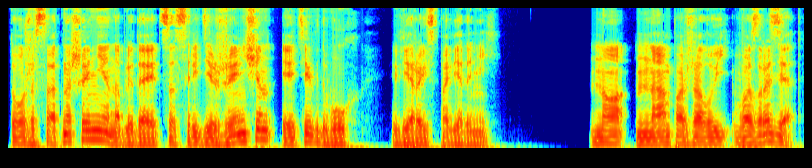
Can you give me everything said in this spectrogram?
То же соотношение наблюдается среди женщин этих двух вероисповеданий. Но нам, пожалуй, возразят,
